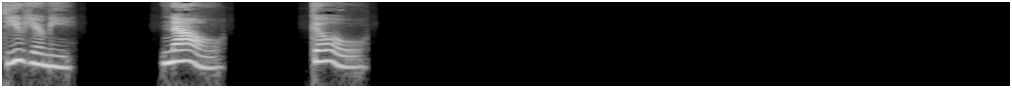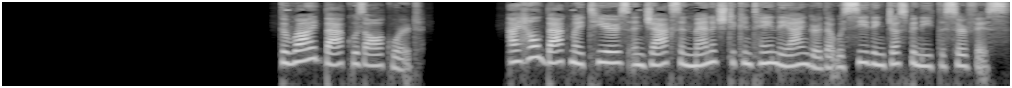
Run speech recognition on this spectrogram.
Do you hear me? Now. Go. The ride back was awkward. I held back my tears and Jackson managed to contain the anger that was seething just beneath the surface.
